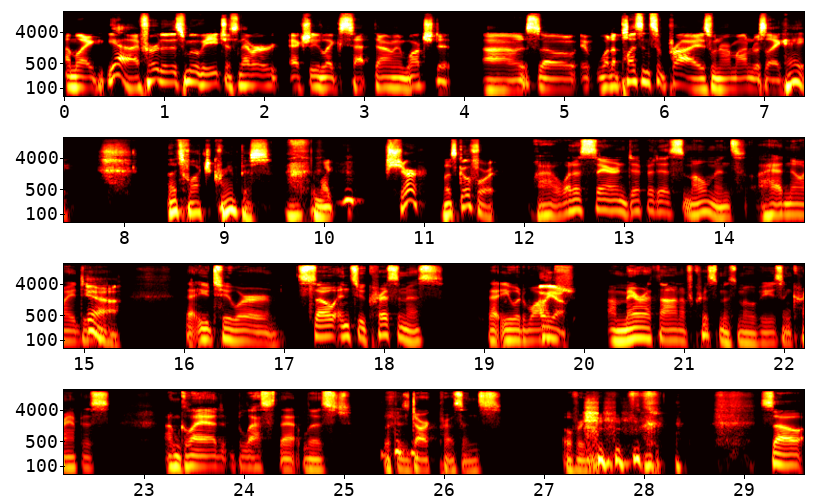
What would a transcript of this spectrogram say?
I'm like, yeah, I've heard of this movie, just never actually like sat down and watched it. Uh, so it, what a pleasant surprise when Armand was like, hey, let's watch Krampus. I'm like, sure, let's go for it. Wow, what a serendipitous moment. I had no idea Yeah. that you two were so into Christmas that you would watch Oh, yeah. a marathon of Christmas movies and Krampus. I'm glad blessed that list with his dark presence over you. so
